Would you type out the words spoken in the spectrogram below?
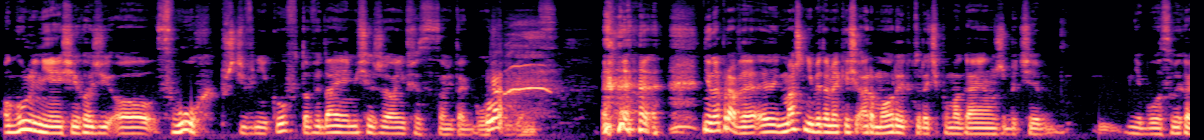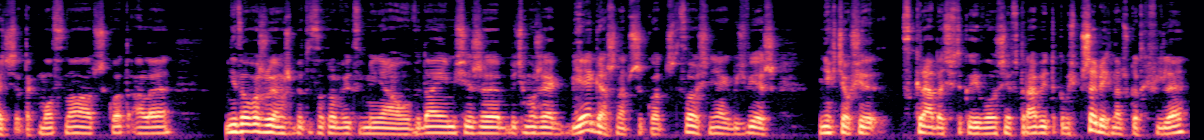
ogólnie, jeśli chodzi o słuch przeciwników, to wydaje mi się, że oni wszyscy są i tak głupi, więc... nie, naprawdę. y, Masz niby tam jakieś armory, które ci pomagają, żeby cię nie było słychać tak mocno na przykład, ale nie zauważyłem, żeby to cokolwiek zmieniało. Wydaje mi się, że być może jak biegasz na przykład, czy coś, nie? Jakbyś, wiesz, nie chciał się skradać tylko i wyłącznie w trawie, tylko byś przebiegł na przykład chwilę,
